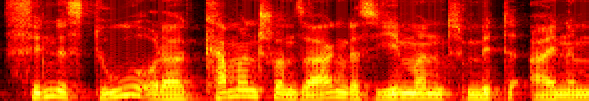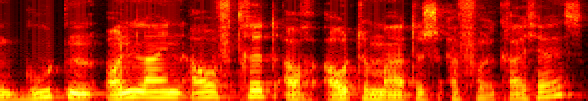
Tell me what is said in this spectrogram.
findest du oder kann man schon sagen, dass jemand mit einem guten Online-Auftritt auch automatisch erfolgreicher ist?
